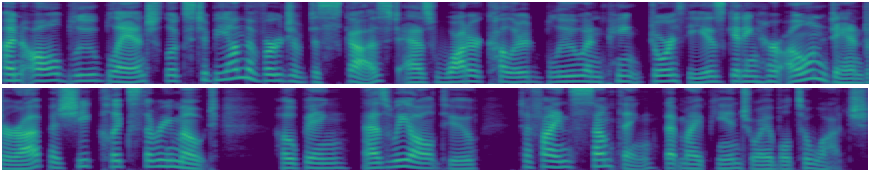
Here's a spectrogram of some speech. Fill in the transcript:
An all blue Blanche looks to be on the verge of disgust as watercolored blue and pink Dorothy is getting her own dander up as she clicks the remote, hoping, as we all do, to find something that might be enjoyable to watch.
